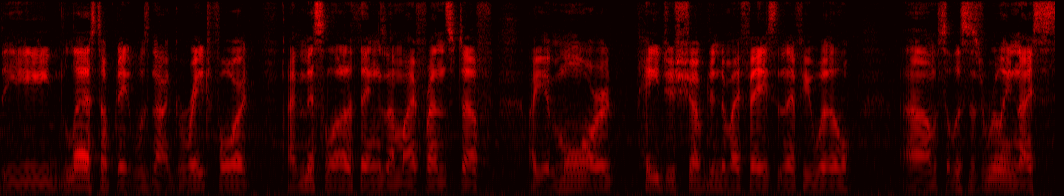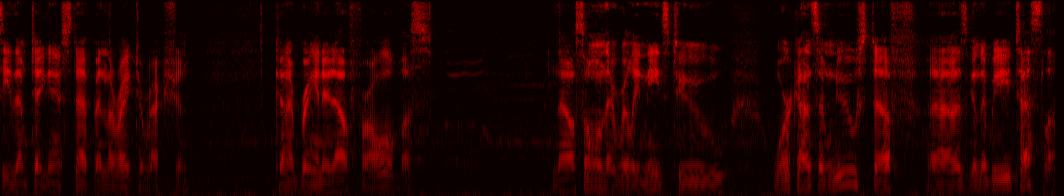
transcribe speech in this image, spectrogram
The last update was not great for it. I miss a lot of things on my friend's stuff. I get more pages shoved into my face than if you will. Um, so this is really nice to see them taking a step in the right direction, kind of bringing it out for all of us. Now, someone that really needs to work on some new stuff uh, is going to be Tesla.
